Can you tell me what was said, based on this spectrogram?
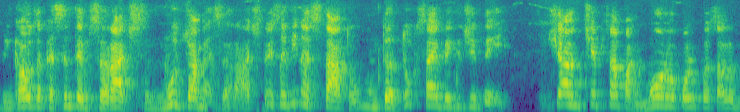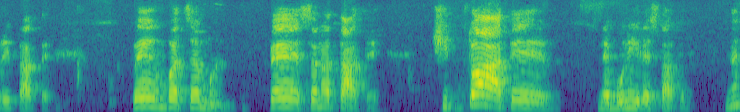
din cauza că suntem săraci, sunt mulți oameni săraci, trebuie să vină statul, un tătuc, să aibă grijă de ei. Și a încep să apară monopolul pe salubritate, pe învățământ, pe sănătate și toate nebuniile statului. Ne?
